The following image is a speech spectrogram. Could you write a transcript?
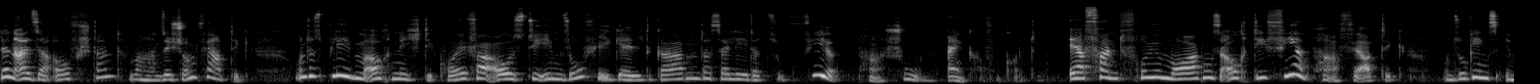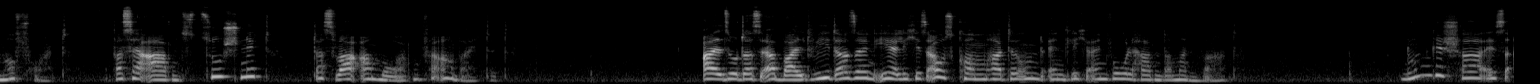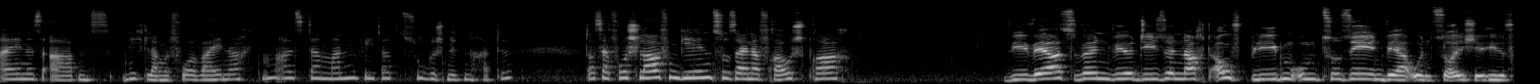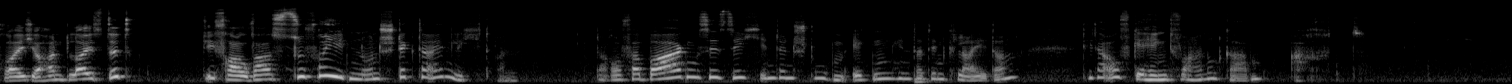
denn als er aufstand, waren sie schon fertig, und es blieben auch nicht die Käufer aus, die ihm so viel Geld gaben, dass er Leder zu vier Paar Schuhen einkaufen konnte. Er fand früh morgens auch die vier Paar fertig, und so ging's immer fort. Was er abends zuschnitt, das war am Morgen verarbeitet also dass er bald wieder sein ehrliches Auskommen hatte und endlich ein wohlhabender Mann ward. Nun geschah es eines Abends, nicht lange vor Weihnachten, als der Mann wieder zugeschnitten hatte, dass er vor Schlafengehen zu seiner Frau sprach Wie wär's, wenn wir diese Nacht aufblieben, um zu sehen, wer uns solche hilfreiche Hand leistet? Die Frau war's zufrieden und steckte ein Licht an. Darauf verbargen sie sich in den Stubenecken hinter den Kleidern, die da aufgehängt waren, und gaben Acht.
